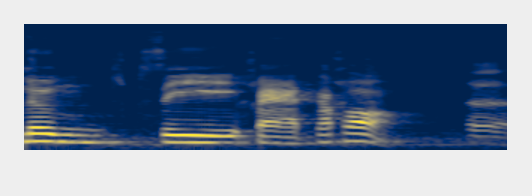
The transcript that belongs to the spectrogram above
หนึ่งสี่แปดครับพ่อ เออ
